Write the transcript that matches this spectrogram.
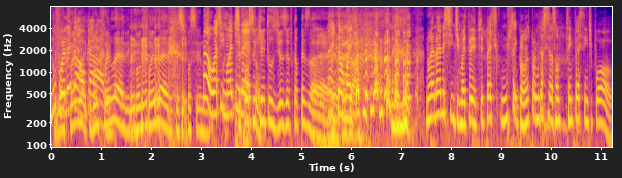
Não foi Que que legal, le- Que bom que foi leve, que bom que foi leve. Porque se fosse. Não, assim, não é se direto. fosse 500 dias ia ficar pesado. É, então, mas. não, é, não é nesse sentido, mas, por exemplo, você parece. Não sei, pelo menos pra mim dá a sensação que sempre parece assim, tipo, ó,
